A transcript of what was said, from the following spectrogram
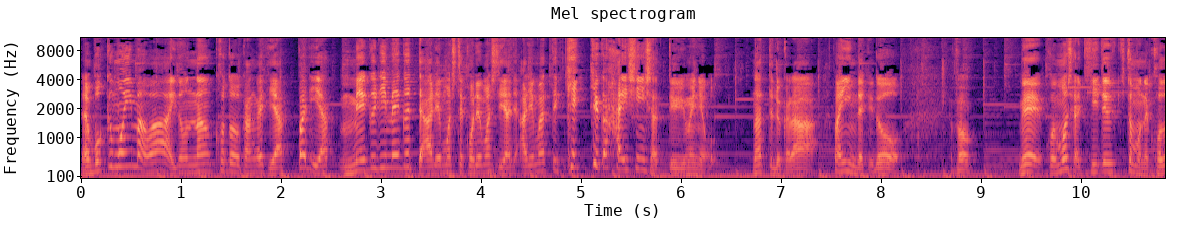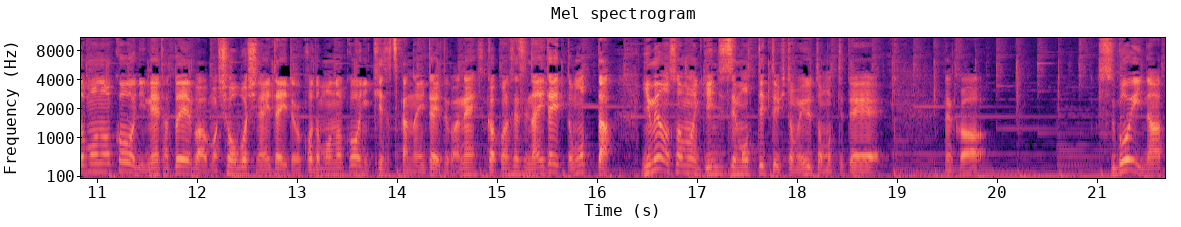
う。僕も今はいろんなことを考えてやっぱりや巡り巡ってあれもしてこれもしてあれもやって結局配信者っていう夢になってるからまあいいんだけどやっぱね、これもしか聞いてる人もね、子供の頃にね、例えばもう消防士になりたいとか、子供の頃に警察官になりたいとかね、学校の先生になりたいと思った夢をそのまま現実に持ってってる人もいると思ってて、なんか、すごいなっ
